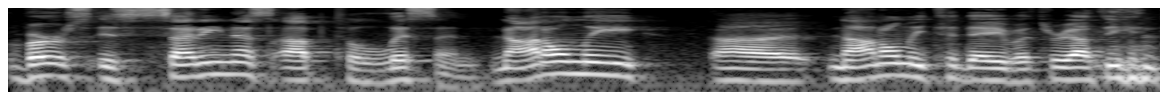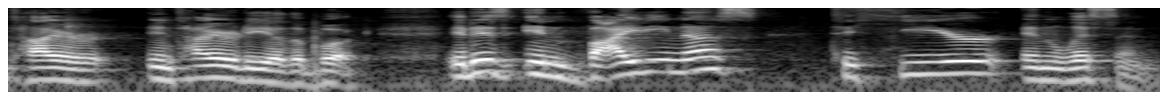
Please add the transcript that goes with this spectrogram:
verse is setting us up to listen, not only uh, not only today, but throughout the entire entirety of the book. It is inviting us to hear and listen.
